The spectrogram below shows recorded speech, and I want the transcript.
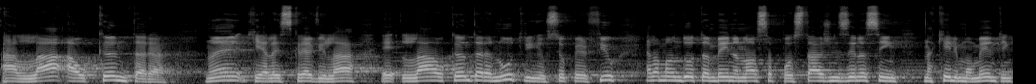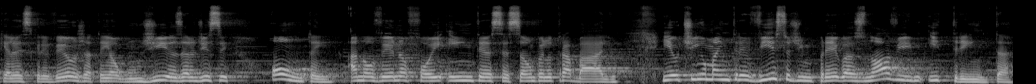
a Lá Alcântara não é? que ela escreve lá, é, lá Alcântara nutre o seu perfil, ela mandou também na nossa postagem dizendo assim, naquele momento em que ela escreveu, já tem alguns dias, ela disse, Ontem a novena foi em intercessão pelo trabalho e eu tinha uma entrevista de emprego às 9h30.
